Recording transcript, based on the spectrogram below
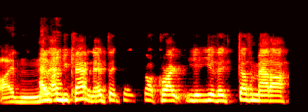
I've never. and you can. It, it, it's got great. You, you, it doesn't matter.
